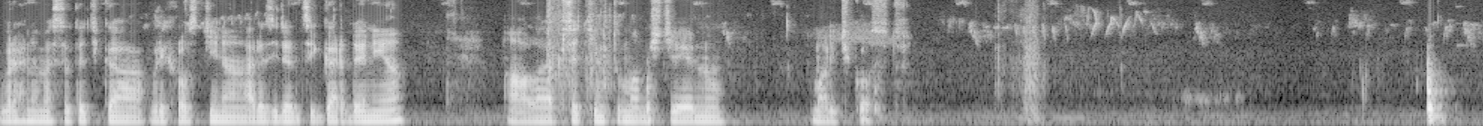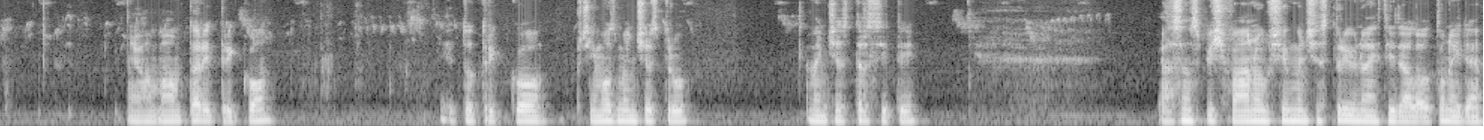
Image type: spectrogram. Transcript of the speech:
Vrhneme se teďka v rychlosti na rezidenci Gardenia, ale předtím tu mám ještě jednu maličkost. Já mám tady triko, je to triko přímo z Manchesteru, Manchester City. Já jsem spíš všech Manchester United, ale o to nejde.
